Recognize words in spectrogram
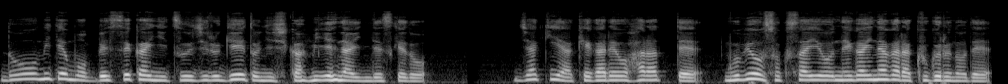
どう見ても別世界に通じるゲートにしか見えないんですけど、邪気や汚れを払って無病息災を願いながらくぐるので、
